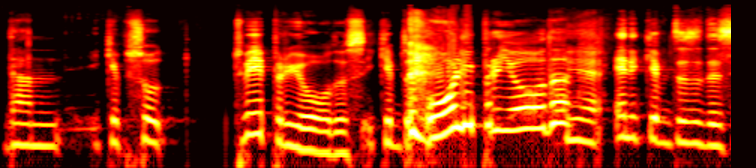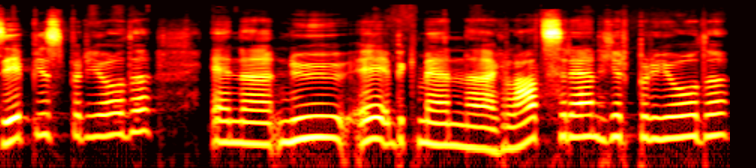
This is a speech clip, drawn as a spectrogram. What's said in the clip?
dan... Ik heb zo twee periodes. Ik heb de olieperiode en ik heb dus de zeepjesperiode. En eh, nu hè, heb ik mijn eh gelaatsreinigerperiode.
